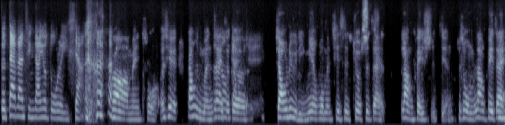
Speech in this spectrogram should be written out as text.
的代办清单又多了一项。啊，没错。而且当我们在这个焦虑里面，我们其实就是在浪费时间，就是我们浪费在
